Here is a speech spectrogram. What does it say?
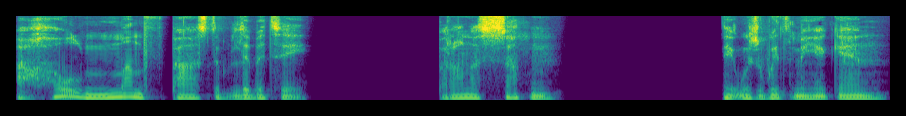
A whole month passed of liberty, but on a sudden, it was with me again.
